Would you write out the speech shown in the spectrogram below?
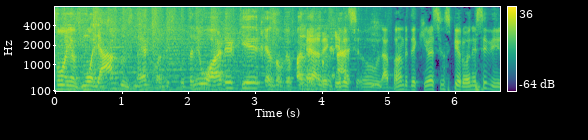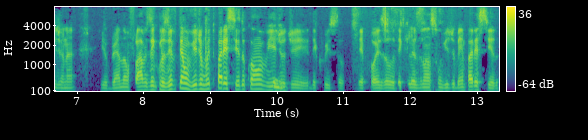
sonhos molhados, né, quando escuta New Order, que resolveu fazer. É, The Killers, o, a banda The Killers se inspirou nesse vídeo, né? E o Brandon Flowers, inclusive, tem um vídeo muito parecido com o vídeo de The Crystal. Depois o The Killers lança um vídeo bem parecido.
